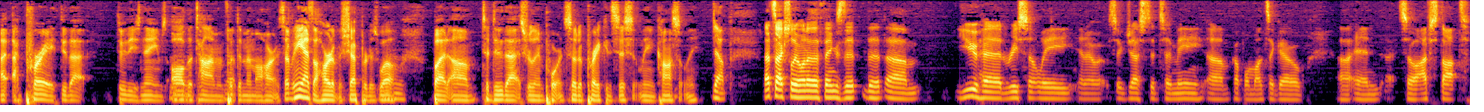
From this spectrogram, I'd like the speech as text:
I, I pray through that through these names all Mhm. the time and Yep. put them in my heart and stuff. And he has the heart of a shepherd as well. Mhm. But um, to do that, it's really important. So to pray consistently and constantly. Yeah, that's actually one of the things that that um, you had recently, you know, suggested to me um, a couple months ago, uh, and so I've stopped.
